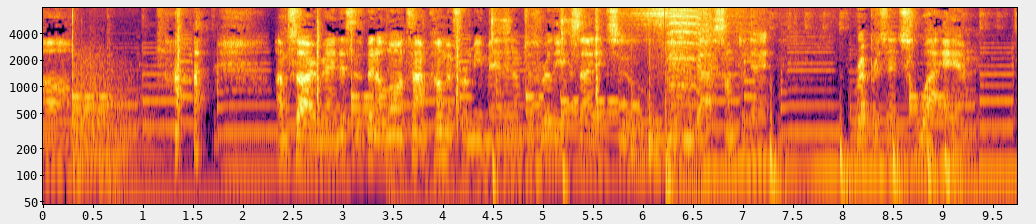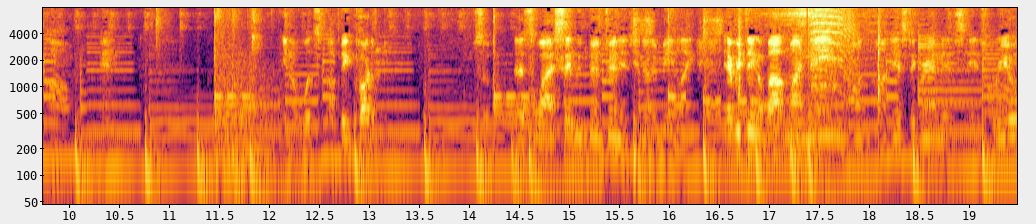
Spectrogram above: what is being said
Um, I'm sorry, man. This has been a long time coming for me, man, and I'm just really excited to give you guys something that represents who I am um, and, you know, what's a big part of me. That's why I say we've been vintage, you know what I mean? Like everything about my name on, on Instagram is, is real.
